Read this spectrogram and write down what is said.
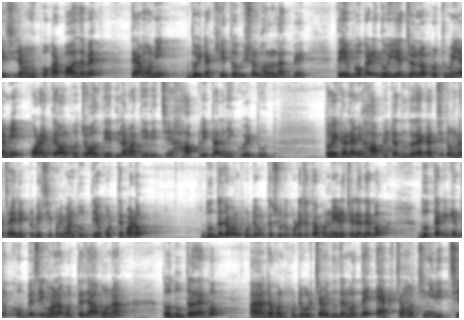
বেশি যেমন উপকার পাওয়া যাবে, তেমনই দইটা খেতেও ভীষণ ভালো লাগবে। তো এই উপকারী দইয়ের জন্য প্রথমেই আমি কড়াইতে অল্প জল দিয়ে দিলাম আর দিয়ে দিচ্ছি হাফ লিটার লিকুইড দুধ। তো এখানে আমি হাফ লিটার দুধে দেখাচ্ছি, তোমরা চাইলে একটু বেশি পরিমাণ দুধ দিয়েও করতে পারো। দুধটা যখন ফুটে উঠতে শুরু করেছে, তখন নেড়ে চেড়ে দেবো। দুধটাকে কিন্তু খুব বেশি ঘন করতে যাব না। তো দুধটা দেখো যখন ফুটে উঠছে, আমি দুধের মধ্যে এক চামচ চিনি দিচ্ছি।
